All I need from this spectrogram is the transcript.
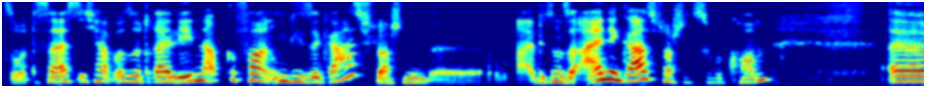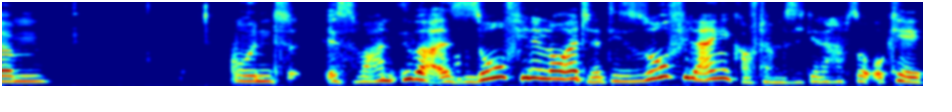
So, das heißt, ich habe also drei Läden abgefahren, um diese Gasflaschen, äh, beziehungsweise eine Gasflasche zu bekommen. Ähm, und es waren überall so viele Leute, die so viel eingekauft haben, dass ich gedacht habe, so, okay,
